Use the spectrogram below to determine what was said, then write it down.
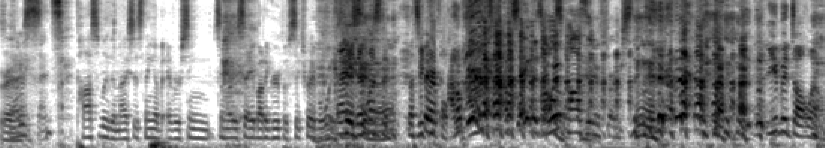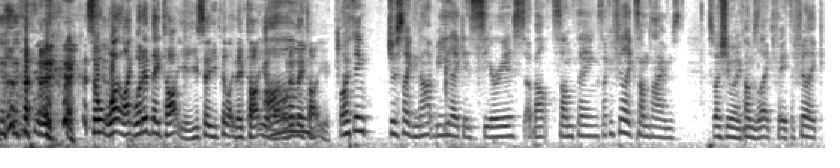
So Right. That That makes sense. Possibly the nicest thing I've ever seen somebody say about a group of sixth grade boys. Hey, they're listening. That's Be careful. I don't care. I'm saying it's I went awesome. positive first. You've been taught well. so what? Like, what have they taught you? You said you feel like they've taught you a lot. what have they Um, taught you? Well, I think just like not be like as serious about some things. Like I feel like sometimes, especially when it comes to like faith, I feel like,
